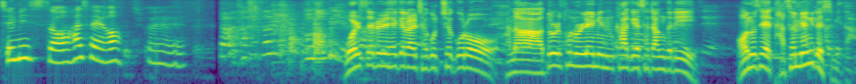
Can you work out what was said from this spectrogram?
재밌어 하세요. 네. 월세를 해결할 자구책으로 하나 둘 손을 내민 가게 사장들이 어느새 다섯 명이 됐습니다.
